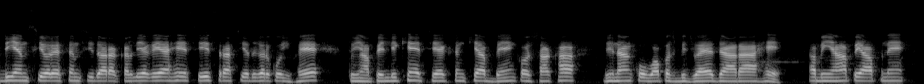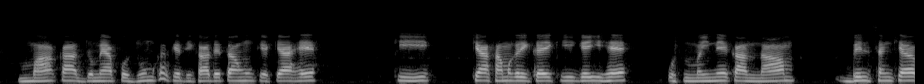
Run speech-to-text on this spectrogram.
डी और एस एम सी द्वारा कर लिया गया है। शेष राशि अगर कोई है तो यहाँ पे लिखें, चेक संख्या, बैंक और शाखा दिनांक को वापस भिजवाया जा रहा है। अब यहाँ पे आपने माँ का, जो मैं आपको जूम करके दिखा देता हूँ कि क्या है कि क्या सामग्री क्रय की गई है, उस महीने का नाम, बिल संख्या,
